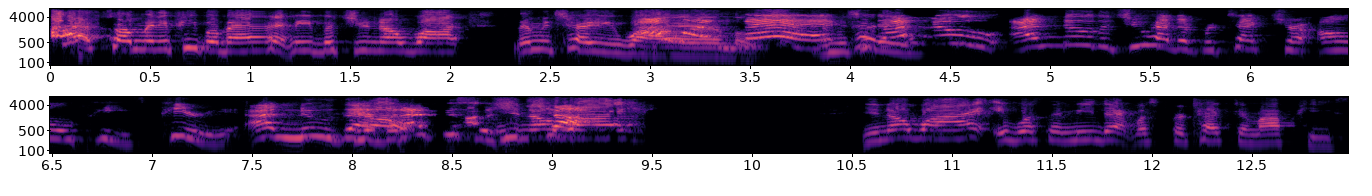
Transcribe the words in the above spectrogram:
I had so many people mad at me, but you know what? Let me tell you why. I was mad because I knew I knew that you had to protect your own peace. Period. I knew that, no, but I just was you know shocked. why? You know why? It wasn't me that was protecting my peace.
